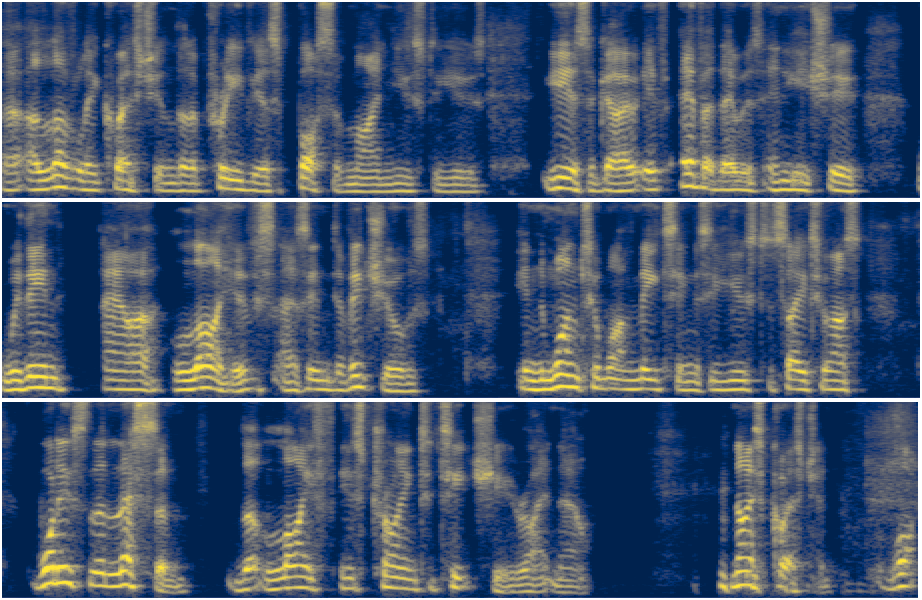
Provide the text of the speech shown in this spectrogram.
uh, a lovely question that a previous boss of mine used to use years ago. If ever there was any issue within our lives as individuals, in one to one meetings, he used to say to us, What is the lesson that life is trying to teach you right now? nice question. What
